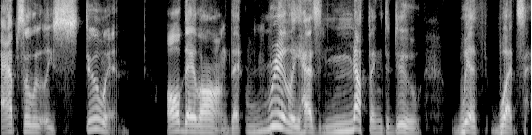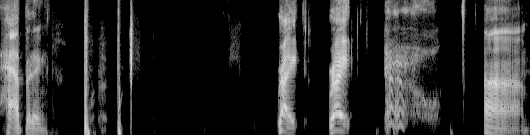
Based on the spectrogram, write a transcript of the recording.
absolutely stew in all day long that really has nothing to do with what's happening. Right, right. Um,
